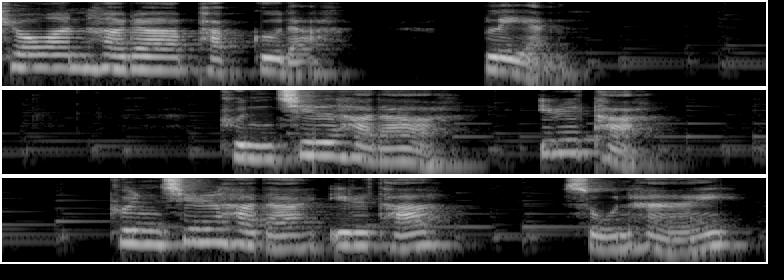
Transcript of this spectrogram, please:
교환하라, 바꾸다. เปลี่ยน 분칠하다, 잃다. 분칠하다, 잃다. สูญหาย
